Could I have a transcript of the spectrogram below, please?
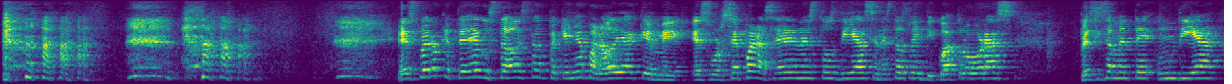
Espero que te haya gustado esta pequeña parodia que me esforcé para hacer en estos días, en estas 24 horas. Precisamente un día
